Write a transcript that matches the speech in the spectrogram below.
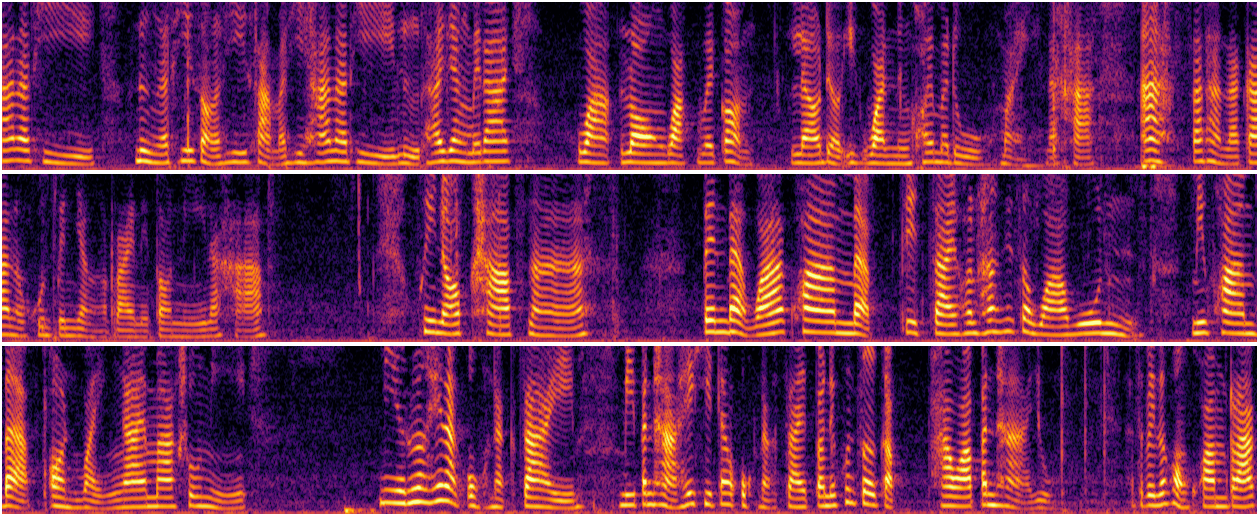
5 นาที 1 นาที 2 นาที 3 นาที 5 นาที หรือถ้ายังไม่ได้วลองวักไว้ก่อน แล้วเดี๋ยวอีกวันหนึงค่อยมาดูใหม่นะคะอะสถานการณ์ของคุณเป็นอย่างไรในตอนนี้นะคะ Queen of Cups นะเป็นแบบว่าความแบบจิตใจค่อนข้างที่จะว้าวุ่น มีความแบบอ่อนไหวง่ายมากช่วงนี้ มีเรื่องให้หนักอกหนักใจ มีปัญหาให้คิดหนักอกหนักใจ ตอนนี้คุณเจอกับภาวะปัญหาอยู่ อาจจะเป็นเรื่องของความรัก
